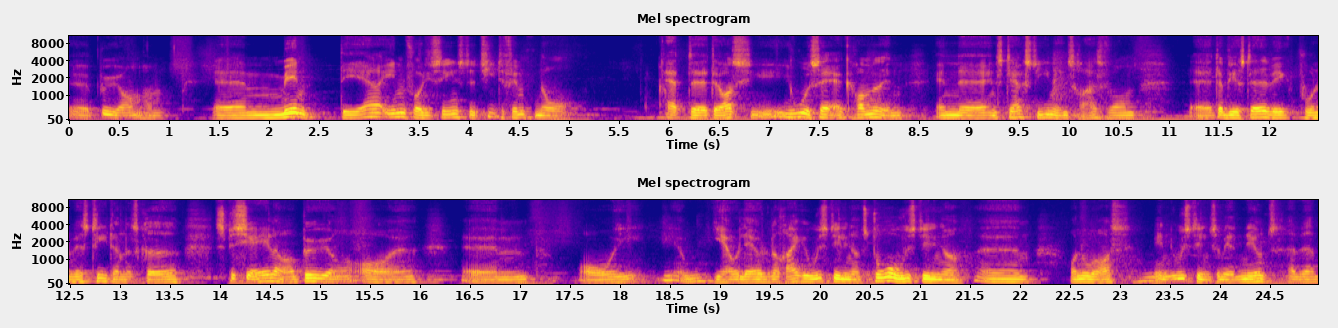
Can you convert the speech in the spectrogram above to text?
øh, bøger om ham. Øh, men det er inden for de seneste 10-15 år, at øh, der også i, i USA er kommet en, en, øh, en stærk stigende interesse for ham. Øh, der bliver stadigvæk på universiteterne skrevet specialer og bøger, og, øh, øh og jeg har jo lavet en række udstillinger, store udstillinger, øh, og nu også en udstilling, som jeg nævnte, har været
